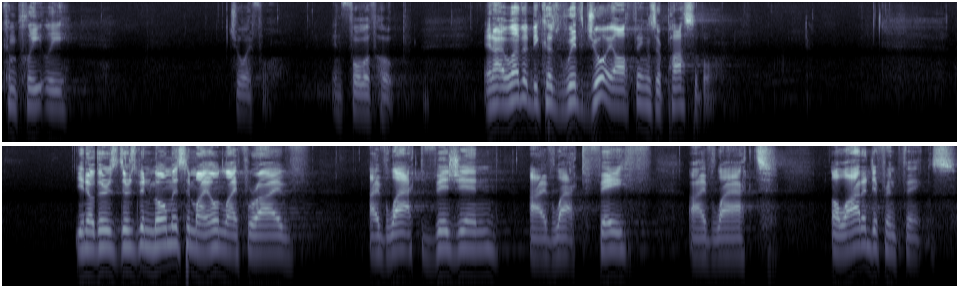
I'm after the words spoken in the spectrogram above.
completely joyful and full of hope. And I love it because with joy, all things are possible. You know, there's, there's been moments in my own life where I've I've lacked vision, I've lacked faith, I've lacked a lot of different things.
